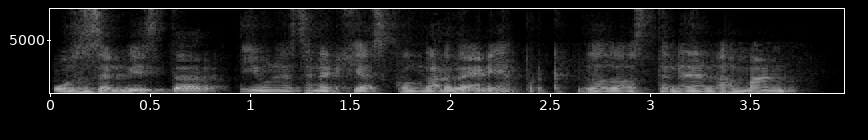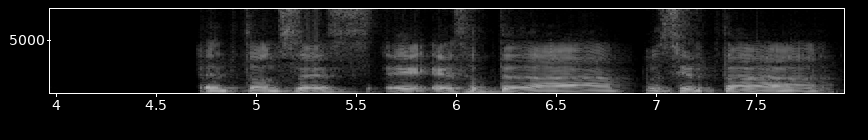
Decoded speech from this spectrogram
usas el Vistar y unes energías con Gardenia, porque los vas a tener en la mano. Entonces, eh, eso te da pues cierta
